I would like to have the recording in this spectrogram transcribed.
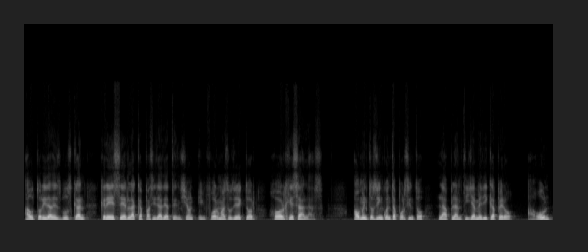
Autoridades buscan crecer la capacidad de atención, informa su director Jorge Salas. Aumentó 50% la plantilla médica, pero aún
